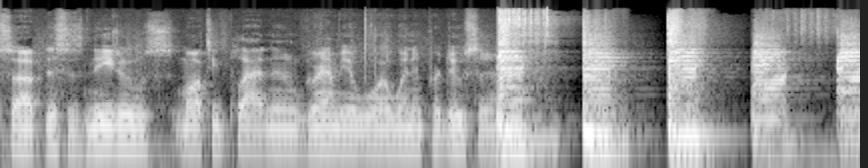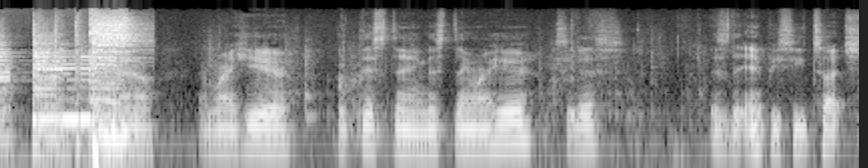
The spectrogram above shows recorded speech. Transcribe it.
What's up? This is Needlz, multi-platinum, Grammy Award-winning producer. Now, I'm right here with this thing. This thing right here. See this? This is the MPC Touch.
